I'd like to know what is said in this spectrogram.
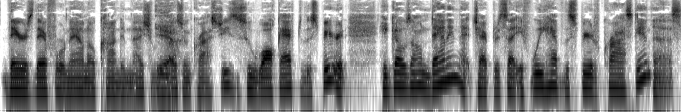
There is therefore now no condemnation for Yeah. those in Christ Jesus who walk after the Spirit. He goes on down in that chapter to say, if we have the Spirit of Christ in us,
